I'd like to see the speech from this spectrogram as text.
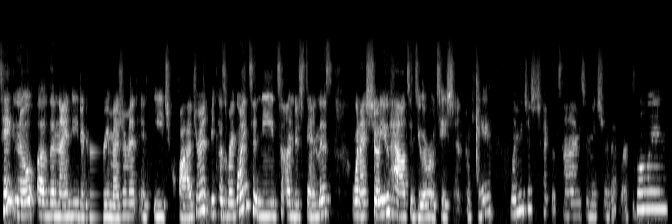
take note of the 90 degree measurement in each quadrant because we're going to need to understand this when I show you how to do a rotation, okay? Let me just check the time to make sure that we're flowing.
